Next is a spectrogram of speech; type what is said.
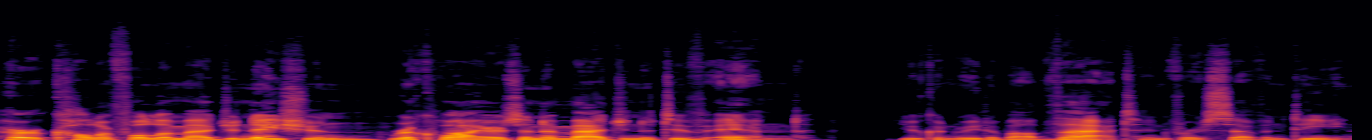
Her colorful imagination requires an imaginative end. You can read about that in verse 17.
